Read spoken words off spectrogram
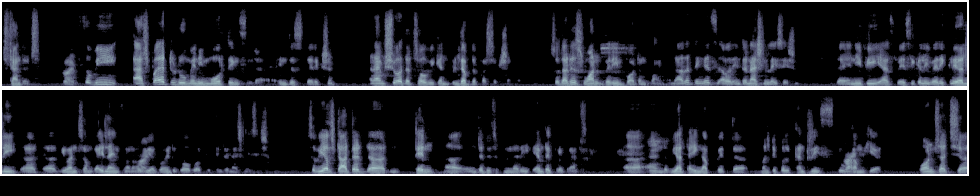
standards. Right. So we aspire to do many more things in, this direction, and I'm sure that's how we can build up the perception. So that is one very important point. And the other thing is our internationalization the NEP has basically very clearly uh, uh, given some guidelines on how we are going to go about with internationalization. So we have started uh, 10 uh, interdisciplinary MTech programs, uh, and we are tying up with uh, multiple countries to Right. come here. One such uh,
